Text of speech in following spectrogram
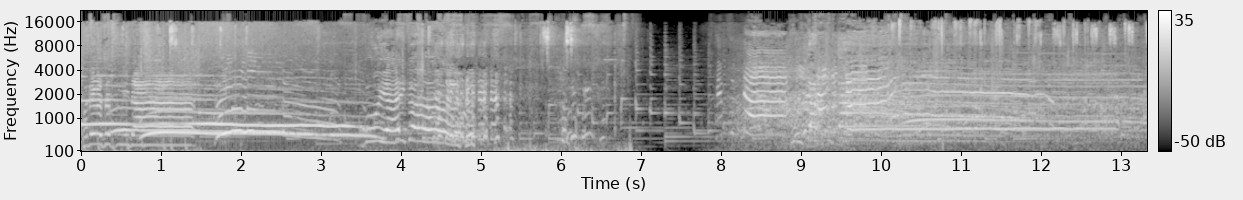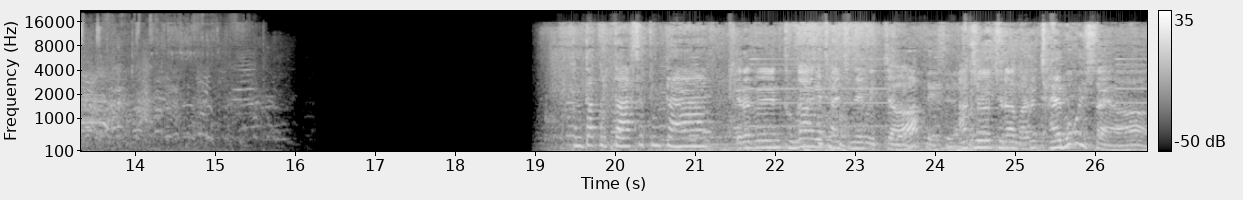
고생하셨습니다. 뭐야 이거? 쿵딱쿵딱 스쿵딱 여러분 건강하게 잘 지내고 있죠? 아주 드라마를 잘 보고 있어요.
